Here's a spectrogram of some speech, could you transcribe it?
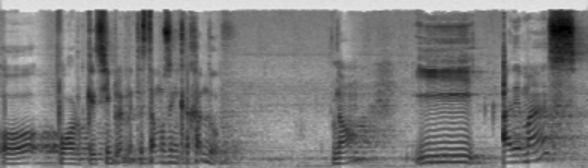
o porque simplemente estamos encajando. ¿No? Y además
